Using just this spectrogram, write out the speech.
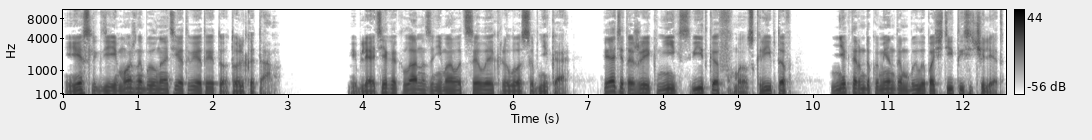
Если где и можно было найти ответы, то только там. Библиотека клана занимала целое крыло особняка. Пять этажей книг, свитков, манускриптов. Некоторым документам было почти тысячи лет.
